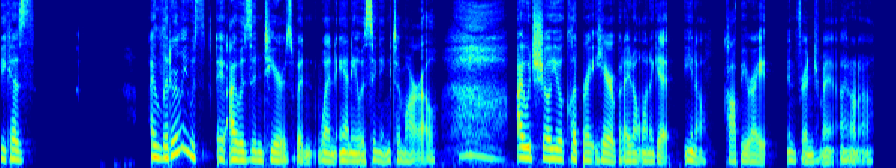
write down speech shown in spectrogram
because I literally was I was in tears when when Annie was singing Tomorrow. I would show you a clip right here, but I don't want to get, you know, copyright infringement. I don't know.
